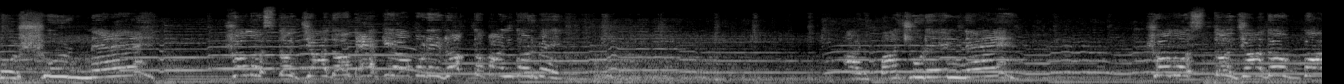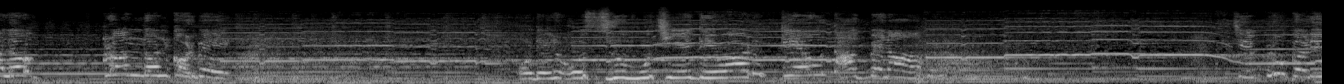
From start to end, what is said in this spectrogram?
পশুর ন্যায় সমস্ত যাদব একে অপরের রক্ত পান করবে। আর বাছুরের ন্যায় সমস্ত যাদব বালক ক্রন্দন করবে। ওদের অশ্রু মুছিয়ে দেওয়ার কেউ থাকবে না। যে প্রকারে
